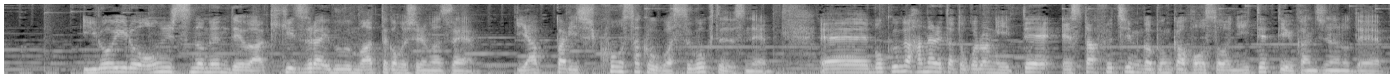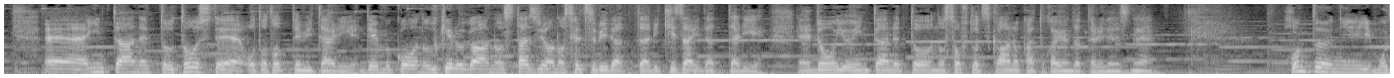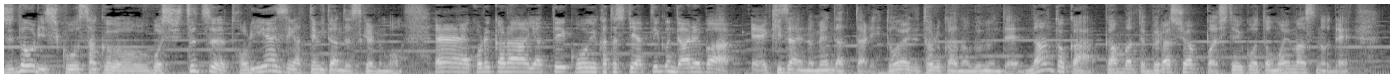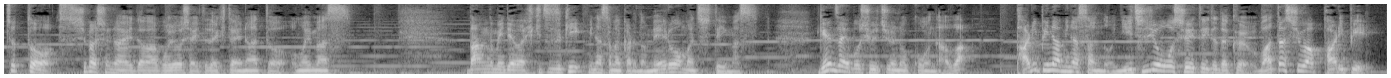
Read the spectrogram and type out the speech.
いろいろ音質の面では聞きづらい部分もあったかもしれません。やっぱり試行錯誤がすごくてですね、えー、僕が離れたところにいてスタッフチームが文化放送にいてっていう感じなので、えー、インターネットを通して音取ってみたりで向こうの受ける側のスタジオの設備だったり機材だったり、えー、どういうインターネットのソフト使うのかとかいうんだったりですね。本当に文字通り試行錯誤をしつつとりあえずやってみたんですけれども、えー、これからやってこういう形でやっていくんであれば、えー、機材の面だったりどうやって撮るかの部分でなんとか頑張ってブラッシュアップはしていこうと思いますのでちょっとしばしの間はご容赦いただきたいなと思います。番組では引き続き皆様からのメールをお待ちしています。現在募集中のコーナーはパリピな皆さんの日常を教えていただく私はパリピ。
